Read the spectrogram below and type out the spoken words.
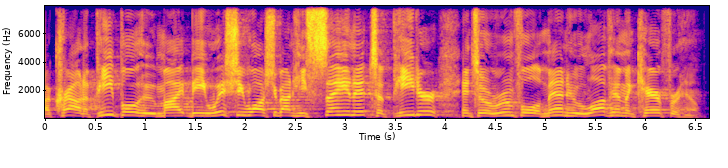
a crowd of people who might be wishy washy about it. He's saying it to Peter and to a room full of men who love him and care for him.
